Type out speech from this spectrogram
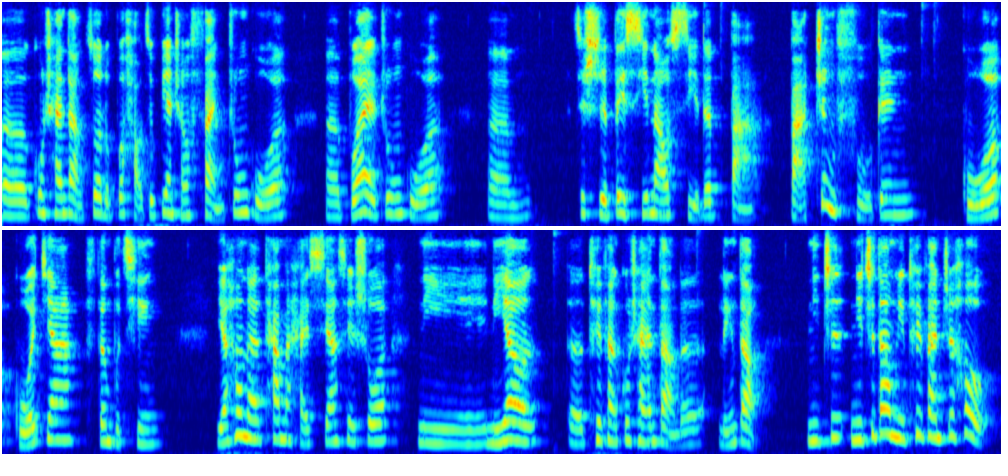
呃共产党做的不好，就变成反中国，呃不爱中国，嗯、就是被洗脑洗的把把政府跟国国家分不清，然后呢，他们还相信说你你要呃推翻共产党的领导，你知你知道你推翻之后，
